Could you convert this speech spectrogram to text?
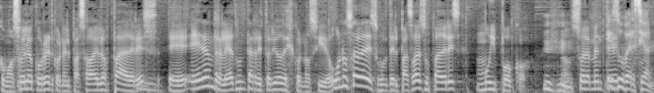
como suele ocurrir con el pasado de los padres, eh, era en realidad un territorio desconocido. Uno sabe de su- del pasado de sus padres muy poco. ¿no? Solamente Y su versión.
